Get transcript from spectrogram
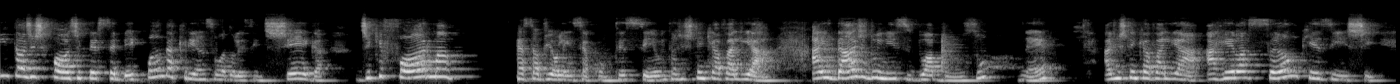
Então, a gente pode perceber quando a criança ou adolescente chega, de que forma essa violência aconteceu. Então, a gente tem que avaliar a idade do início do abuso, né? A gente tem que avaliar a relação que existe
